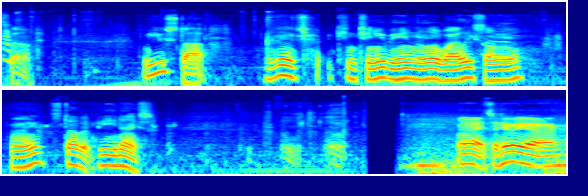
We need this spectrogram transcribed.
So, will you stop? We're going to continue being a little wily, some of you. Alright? Stop it. Be nice. Alright, so here we are.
